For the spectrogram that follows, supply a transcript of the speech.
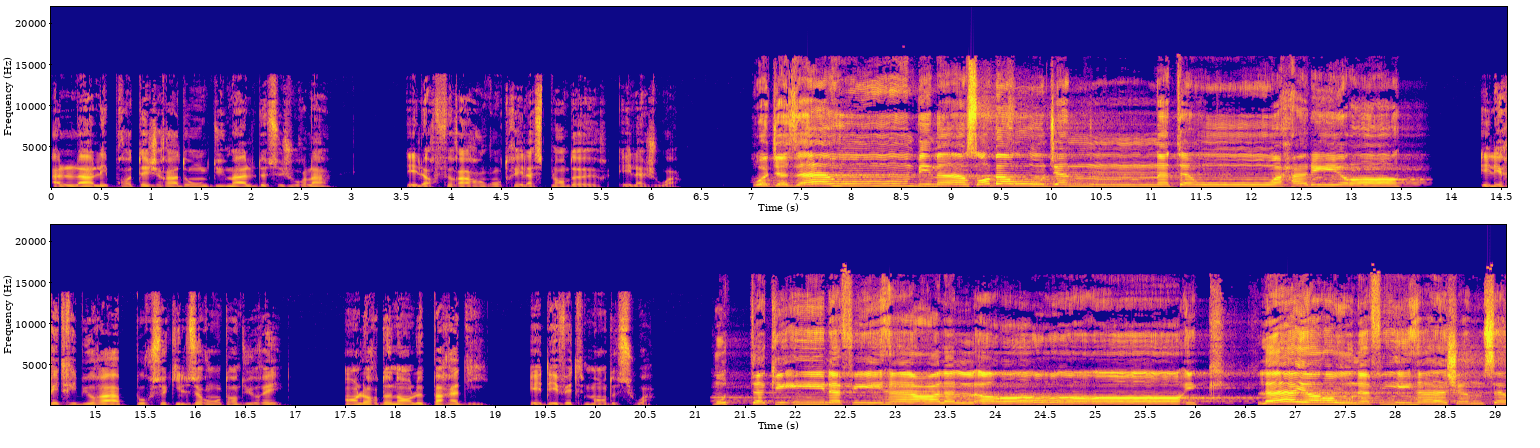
Allah les protégera donc du mal de ce jour-là et leur fera rencontrer la splendeur et la joie Et les rétribuera pour ce qu'ils auront enduré en leur donnant le paradis et des vêtements de soie. متكئين فيها على الأرائك لا يرون فيها شمسا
